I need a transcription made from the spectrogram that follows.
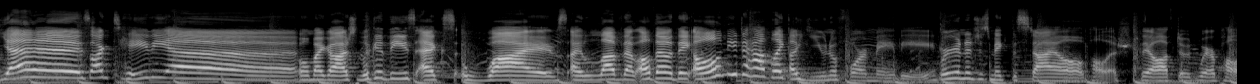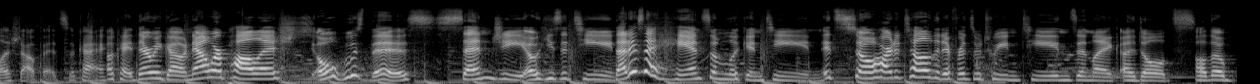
Yes, Octavia. Oh my gosh, look at these ex-wives. I love them. Although they all need to have like a uniform maybe. We're gonna just make the style polished. They all have to wear polished outfits, okay? Okay, there we go. Now we're polished. Oh, who's this? Senji. Oh, he's a teen. That is a handsome looking teen. It's so hard to tell the difference between teens and like adults. Although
